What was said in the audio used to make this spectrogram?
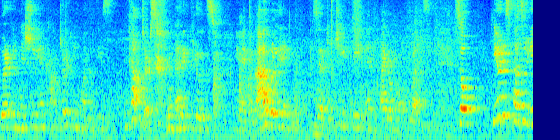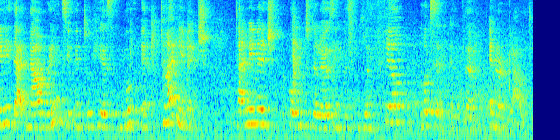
were initially encountered in one of these encounters. that includes you know, Colaboli and Sergio Citti, and I don't know who else. So here is Pasolini that now brings you into his move, uh, time image. Time image, according to Deleuze, in when film looks at, at the inner reality.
